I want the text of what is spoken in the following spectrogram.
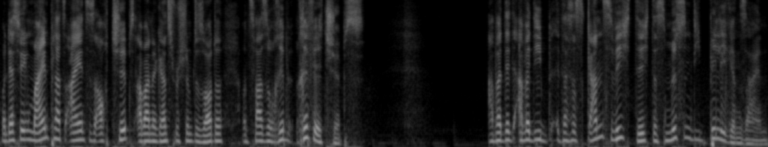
und deswegen mein Platz 1 ist auch Chips, aber eine ganz bestimmte Sorte. Und zwar so Riffelchips. Aber, die- aber die, das ist ganz wichtig, das müssen die billigen sein.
